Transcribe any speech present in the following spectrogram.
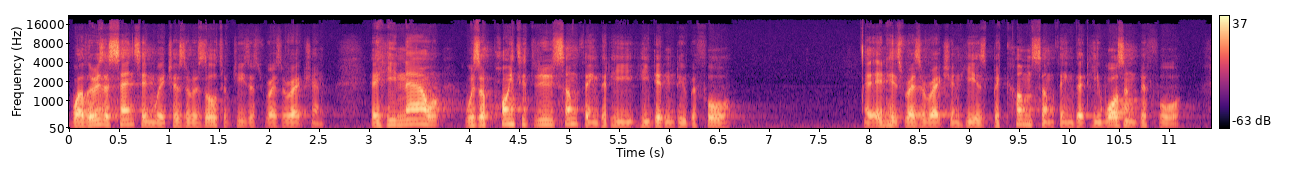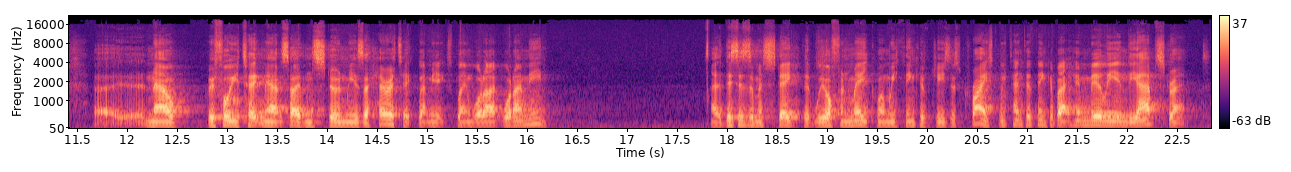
Well, there is a sense in which, as a result of Jesus' resurrection, uh, he now was appointed to do something that he, he didn't do before. Uh, in his resurrection, he has become something that he wasn't before. Now, before you take me outside and stone me as a heretic, let me explain what I, what I mean. Uh, this is a mistake that we often make when we think of Jesus Christ. We tend to think about him merely in the abstract.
